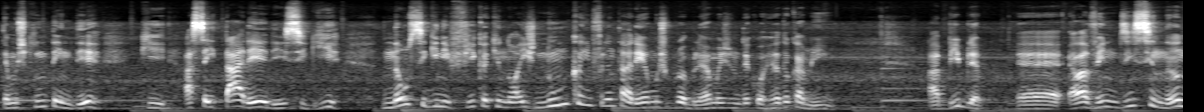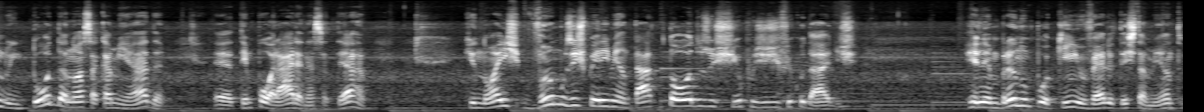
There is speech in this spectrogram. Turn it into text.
temos que entender que aceitar Ele e seguir não significa que nós nunca enfrentaremos problemas no decorrer do caminho. A Bíblia é, ela vem nos ensinando em toda a nossa caminhada é, temporária nessa terra que nós vamos experimentar todos os tipos de dificuldades. Relembrando um pouquinho o Velho Testamento,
